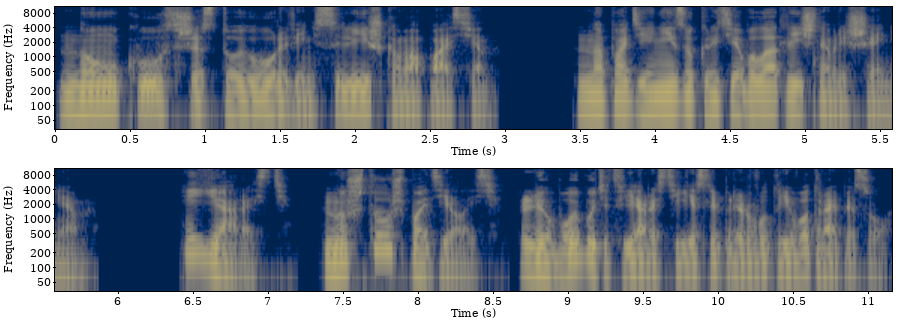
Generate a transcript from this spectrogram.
Но укус шестой уровень слишком опасен. Нападение из укрытия было отличным решением. Ярость. Ну что уж поделать, любой будет в ярости, если прервут его трапезу.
